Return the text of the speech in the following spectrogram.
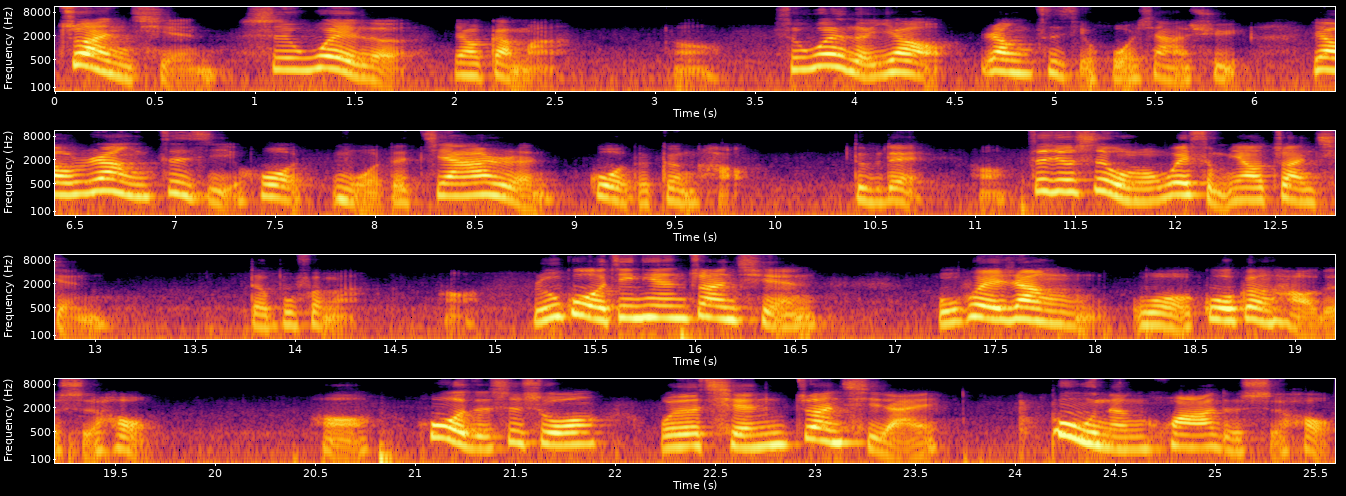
赚钱是为了要干嘛？啊，是为了要让自己活下去，要让自己或我的家人过得更好，对不对？好，这就是我们为什么要赚钱的部分嘛。好，如果今天赚钱不会让我过更好的时候，好，或者是说我的钱赚起来不能花的时候，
